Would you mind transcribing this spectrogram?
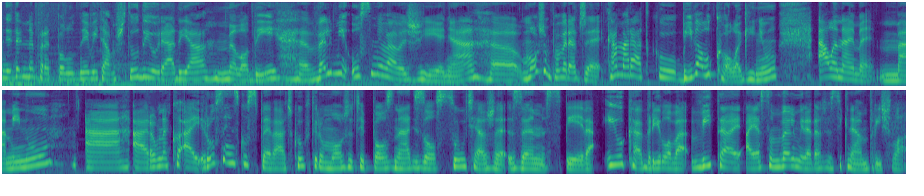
nedeľné predpoludne vítam v štúdiu Rádia Melody. Veľmi usmievavé žienia. E, môžem povedať, že kamarátku, bývalú kolegyňu, ale najmä maminu a, a rovnako aj rusínsku speváčku, ktorú môžete poznať zo súťaže Zem spieva. Ilka Brilova, vitaj a ja som veľmi rada, že si k nám prišla.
